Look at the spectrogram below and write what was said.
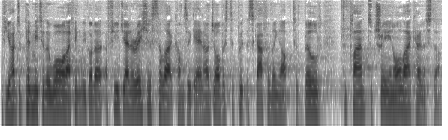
If you had to pin me to the wall, I think we've got a, a few generations till that comes again. Our job is to put the scaffolding up, to build, to plant, to train, all that kind of stuff.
